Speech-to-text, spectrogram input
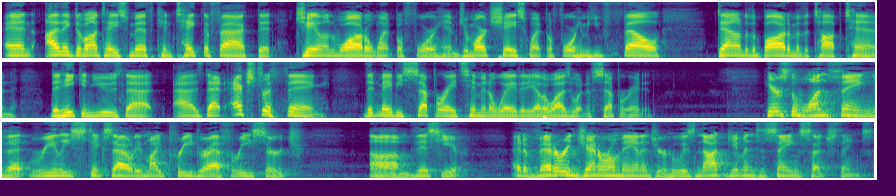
And I think DeVonta Smith can take the fact that Jaylen Waddle went before him, Ja'Marr Chase went before him. He fell down to the bottom of the top 10, that he can use that as that extra thing that maybe separates him in a way that he otherwise wouldn't have separated. Here's the one thing that really sticks out in my pre draft research um, this year. I had a veteran general manager who is not given to saying such things.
